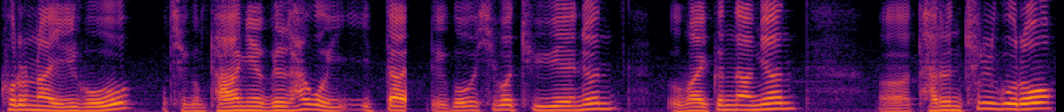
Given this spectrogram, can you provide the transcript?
코로나19 지금 방역을 하고 있다. 그리고 15초 후에는 음악이 끝나면 어, 다른 출구로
